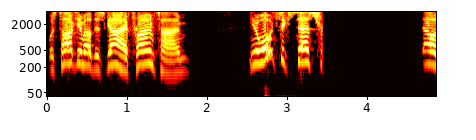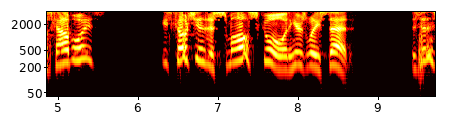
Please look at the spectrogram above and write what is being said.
was talking about this guy, prime time. You know what was success for Dallas Cowboys? He's coaching at a small school, and here's what he said: "This isn't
